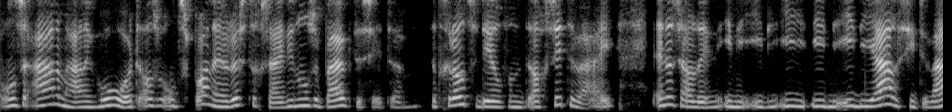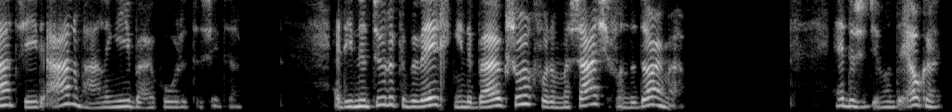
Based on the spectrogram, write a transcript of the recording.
onze ademhaling hoort als we ontspannen en rustig zijn in onze buik te zitten. Het grootste deel van de dag zitten wij en dan zou in, in, de, in de ideale situatie de ademhaling in je buik horen te zitten. En die natuurlijke beweging in de buik zorgt voor een massage van de darmen. dus, want elke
